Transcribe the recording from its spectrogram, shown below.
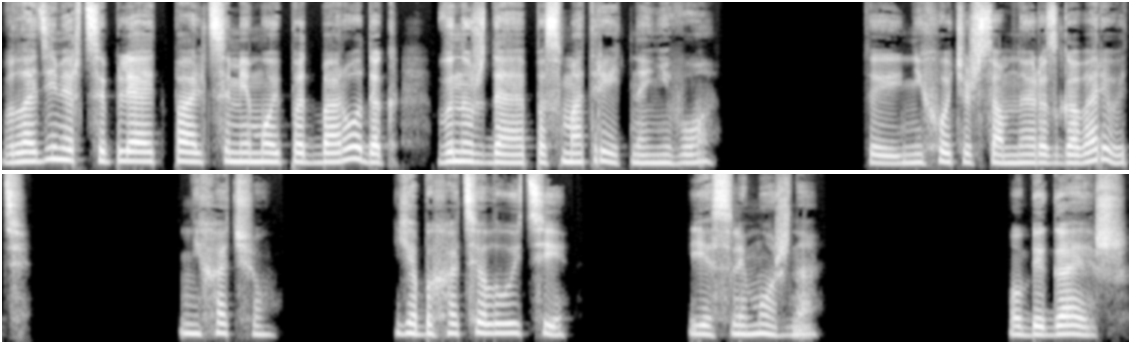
Владимир цепляет пальцами мой подбородок, вынуждая посмотреть на него. «Ты не хочешь со мной разговаривать?» «Не хочу. Я бы хотела уйти, если можно». «Убегаешь?»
